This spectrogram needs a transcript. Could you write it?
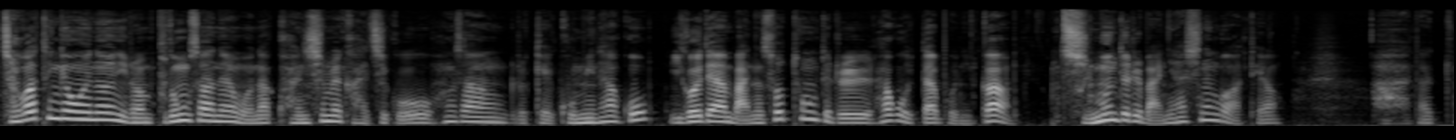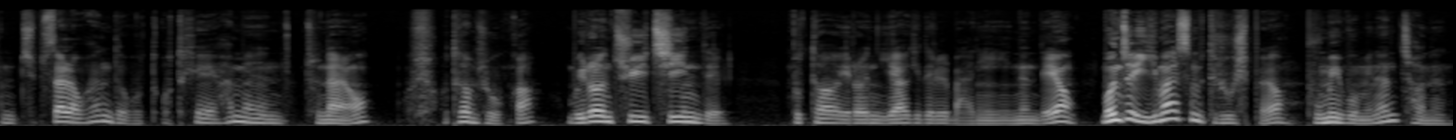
저 같은 경우에는 이런 부동산을 워낙 관심을 가지고 항상 이렇게 고민하고 이거에 대한 많은 소통들을 하고 있다 보니까 질문들을 많이 하시는 것 같아요. 아, 나 좀 집 살라고 하는데 어, 어떻게 하면 좋나요? 어떻게 하면 좋을까? 뭐 이런 주위 지인들 부터 이런 이야기들을 많이 있는데요. 먼저 이 말씀을 드리고 싶어요. 부미부미는 저는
